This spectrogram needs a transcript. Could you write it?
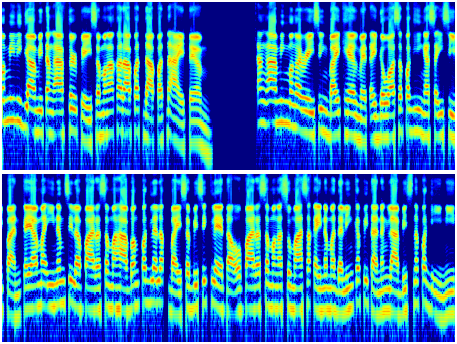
Mamili gamit ang Afterpay sa mga karapat-dapat na item. Ang aming mga racing bike helmet ay gawa sa paghinga sa isipan kaya mainam sila para sa mahabang paglalakbay sa bisikleta o para sa mga sumasakay na madaling kapitan ng labis na pag-init.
